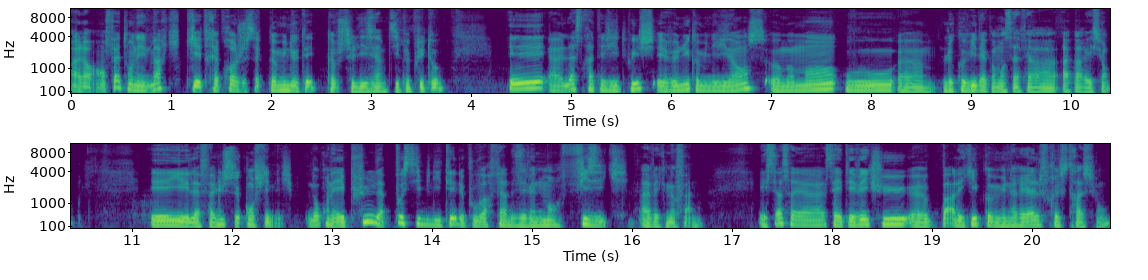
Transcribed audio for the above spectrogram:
Alors en fait, on est une marque qui est très proche de sa communauté, comme je te le disais un petit peu plus tôt. Et euh, la stratégie Twitch est venue comme une évidence au moment où euh, le Covid a commencé à faire apparition et il a fallu se confiner. Donc on n'avait plus la possibilité de pouvoir faire des événements physiques avec nos fans. Et ça, ça, a été vécu euh, par l'équipe comme une réelle frustration.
